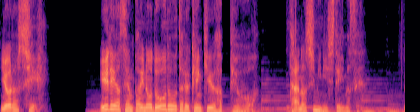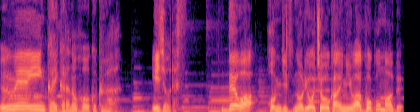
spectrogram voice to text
よろしい。イデア先輩の堂々たる研究発表を楽しみにしています。運営委員会からの報告は以上です。では本日の寮長会議はここまで。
